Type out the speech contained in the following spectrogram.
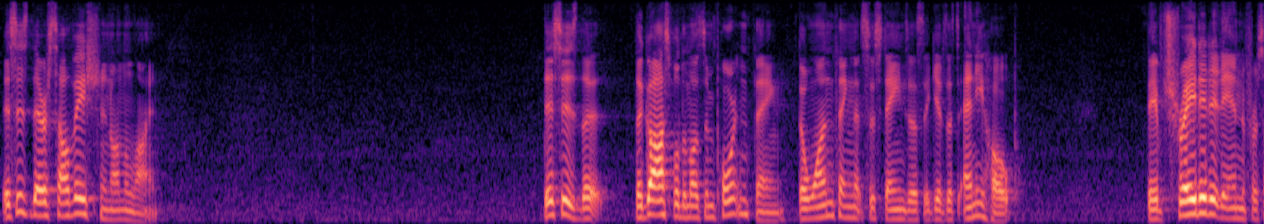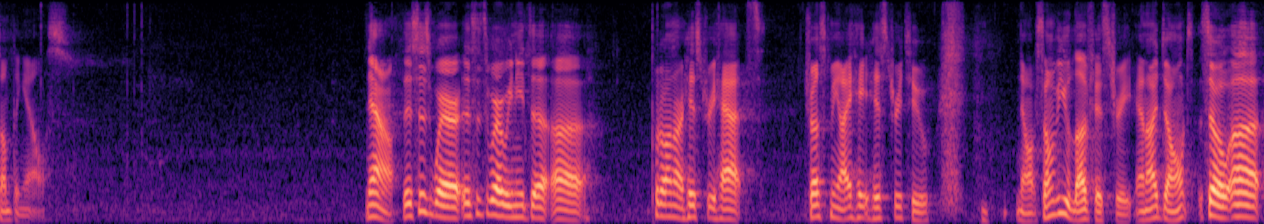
this is their salvation on the line. This is the, the gospel, the most important thing, the one thing that sustains us, that gives us any hope. They've traded it in for something else. Now, this is where, this is where we need to uh, put on our history hats. Trust me, I hate history too. no, some of you love history, and I don't. So uh,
